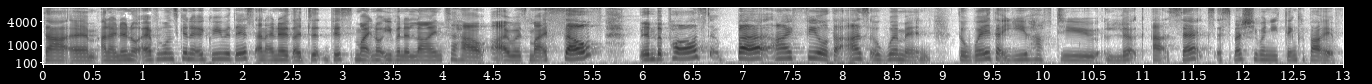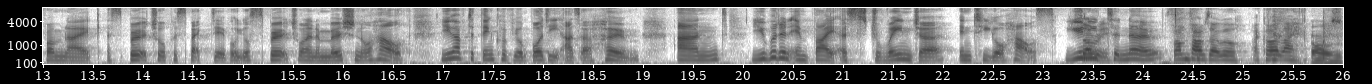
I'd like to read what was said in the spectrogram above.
that, um, and I know not everyone's going to agree with this, and I know that d- this might not even align to how I was myself in the past, but I feel that as a woman, the way that you have to look at sex, especially when you think about it from like a spiritual perspective or your spiritual and emotional health, you have to think of your body as a home. And you wouldn't invite a stranger into your house. You Sorry. need to know. Sometimes I will. I can't lie. I was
